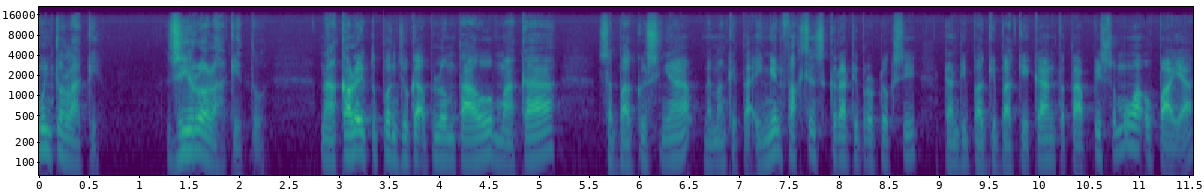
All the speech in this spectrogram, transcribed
muncul lagi. Zero lah gitu. Nah kalau itu pun juga belum tahu, maka sebagusnya memang kita ingin vaksin segera diproduksi dan dibagi-bagikan, tetapi semua upaya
